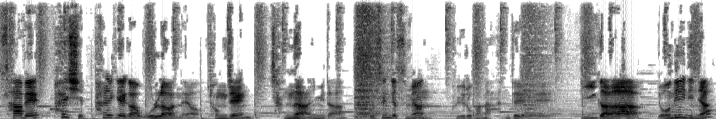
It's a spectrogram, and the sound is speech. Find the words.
488개가 올라왔네요. 경쟁 장난 아닙니다. 못생겼으면 브이로그 하면 안 돼. 네가 연예인이냐?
